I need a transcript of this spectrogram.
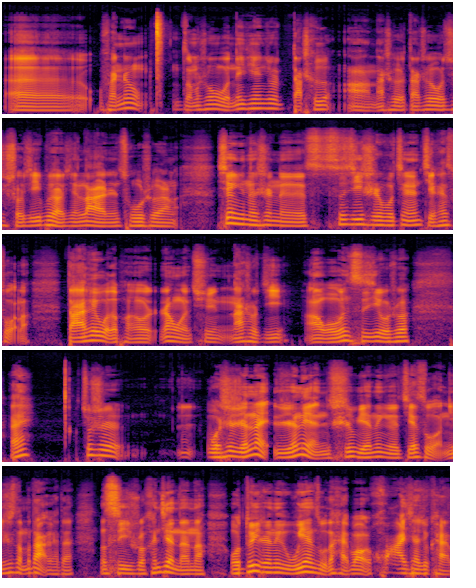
呃，反正怎么说，我那天就是打车啊，拿车打车，我就手机不小心落在人出租车上了。幸运的是呢，司机师傅竟然解开锁了，打给我的朋友让我去拿手机啊。我问司机，我说，哎。就是，我是人脸人脸识别那个解锁，你是怎么打开的？那司机说很简单呐，我对着那个吴彦祖的海报，哗一下就开了。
